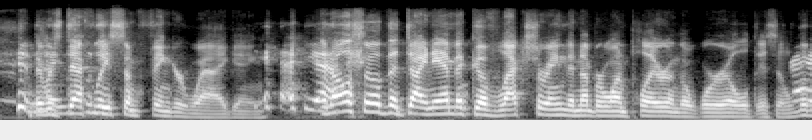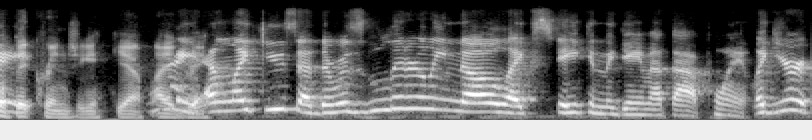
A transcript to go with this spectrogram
there was definitely some finger wagging. Yeah, yeah, And also the dynamic of lecturing the number one player in the world is a right. little bit cringy. Yeah, right. I agree. And like you said, there was literally no like stake in the game at that point. Like you're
